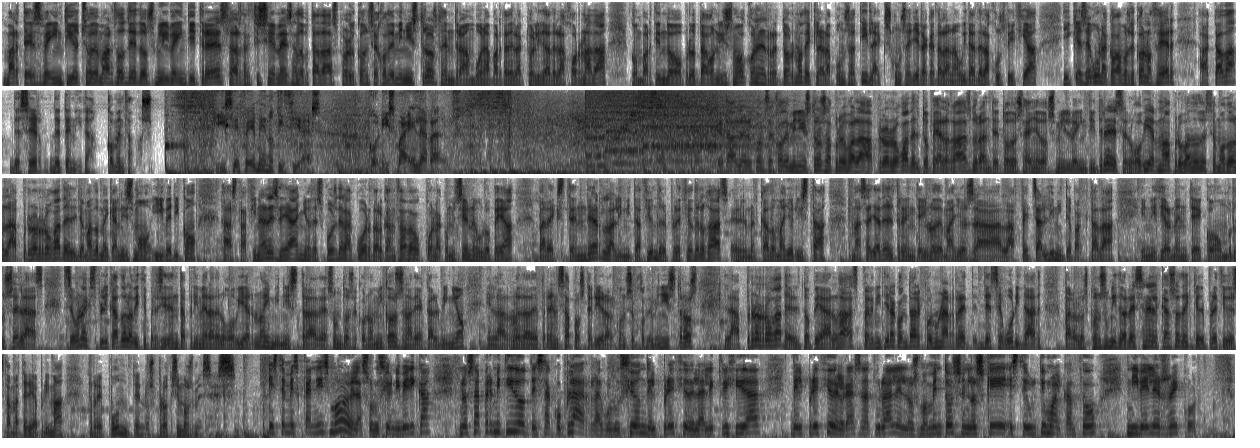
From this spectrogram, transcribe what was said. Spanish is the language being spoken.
Martes 28 de marzo de 2023, las decisiones adoptadas por el Consejo de Ministros centran buena parte de la actualidad de la jornada, compartiendo protagonismo con el retorno de Clara Ponsatí, la exconsellera catalana huida de la justicia y que, según acabamos de conocer, acaba de ser detenida. Comenzamos. ISFM Noticias con Ismael Arranz. ¿Qué tal? El Consejo de Ministros aprueba la prórroga del tope al gas durante todo ese año 2023. El Gobierno ha aprobado de este modo la prórroga del llamado mecanismo ibérico hasta finales de año, después del acuerdo alcanzado con la Comisión Europea para extender la limitación del precio del gas en el mercado mayorista más allá del 31 de mayo. Es la fecha límite pactada inicialmente con Bruselas. Según ha explicado la vicepresidenta primera del Gobierno y ministra de Asuntos Económicos, Nadia Calviño, en la rueda de prensa posterior al Consejo de Ministros, la prórroga del tope al gas permitirá contar con una red de seguridad para los consumidores en el caso de que el precio de esta materia prima repunte en los próximos meses. Este mecanismo, la solución ibérica, nos ha permitido desacoplar la evolución del precio de la electricidad del precio del gas natural en los momentos en los que este último alcanzó niveles récord,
